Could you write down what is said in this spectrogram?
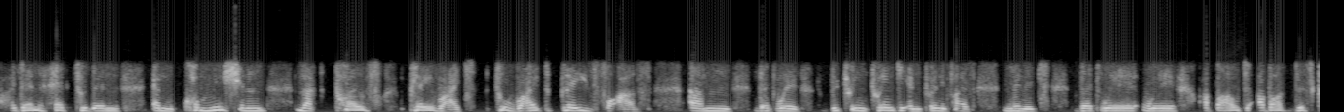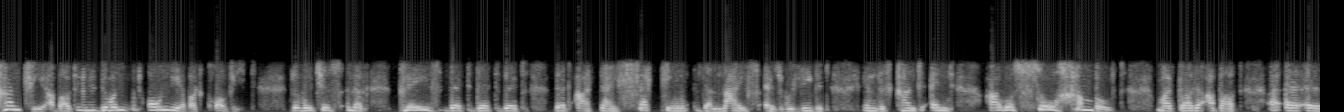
I then had to then um, commission like twelve playwrights to write plays for us um, that were between 20 and 25 minutes that were were about about this country about they were not only about covid they were just like plays that that that that are dissecting the life as we live it in this country. And i was so humbled my brother about uh, uh, uh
